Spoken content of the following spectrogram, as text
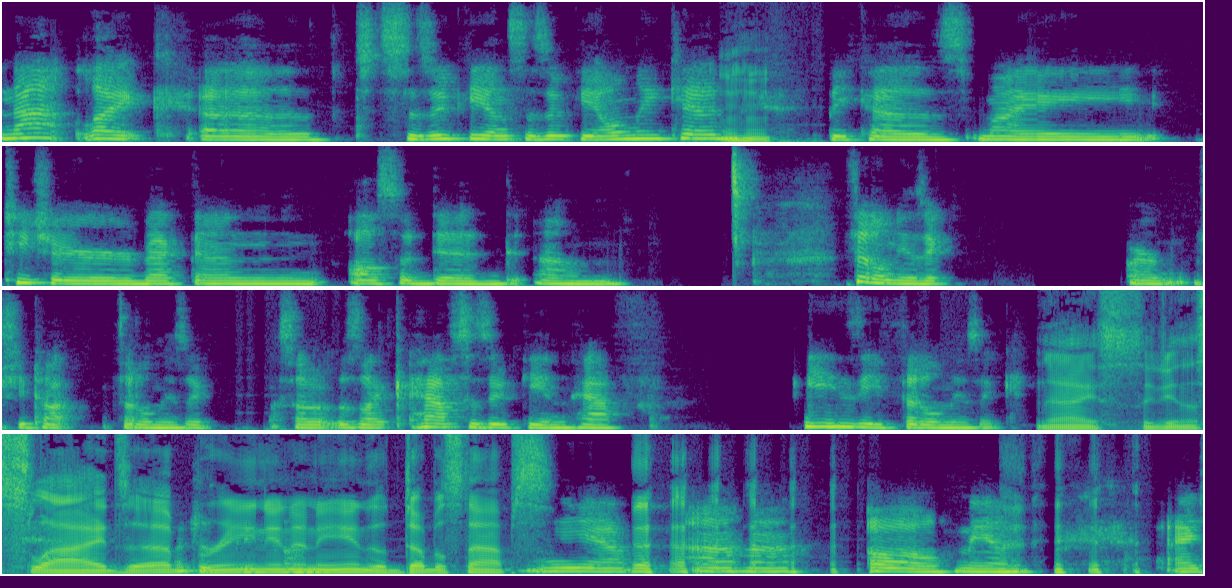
Not like a Suzuki and Suzuki only kid, Mhm. Because my teacher back then also did um, fiddle music, or she taught fiddle music. So it was like half Suzuki and half easy fiddle music. Nice. So doing the slides up, Which is pretty bringing it fun. in, the double stops. Yeah. Uh huh. oh man, I,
